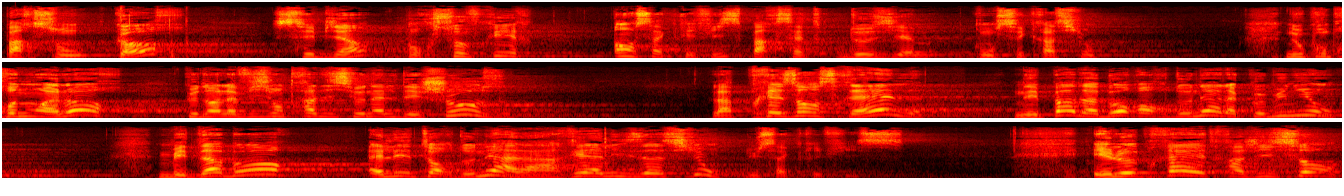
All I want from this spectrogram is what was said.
par son corps, c'est bien pour s'offrir en sacrifice par cette deuxième consécration. Nous comprenons alors que dans la vision traditionnelle des choses, la présence réelle n'est pas d'abord ordonnée à la communion, mais d'abord elle est ordonnée à la réalisation du sacrifice. Et le prêtre agissant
